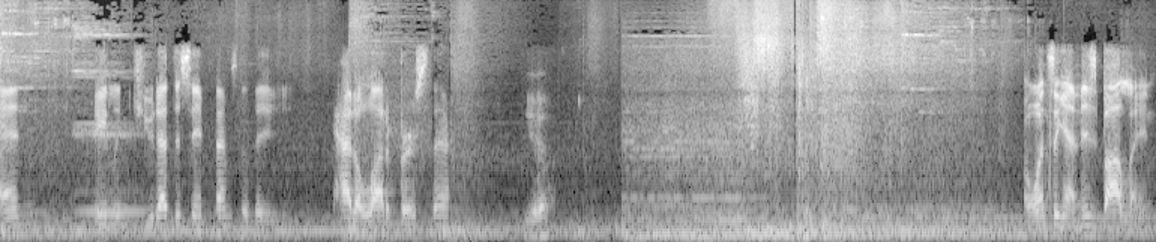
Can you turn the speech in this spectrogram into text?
and Caitlyn queued at the same time, so they had a lot of burst there. yeah. Once again, this bot lane,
